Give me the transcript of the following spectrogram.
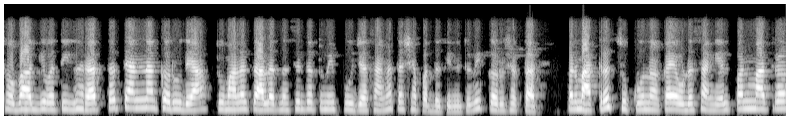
सौभाग्यवती घरात तर त्यांना करू द्या. तुम्हाला चालत नसेल तर तुम्ही पूजा सांगा. तशा पद्धतीने तुम्ही करू शकतात. पण मात्र चुकू नका एवढं सांगेल. पण मात्र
